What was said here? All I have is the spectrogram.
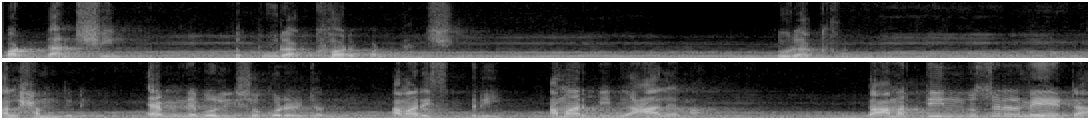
পর্দানশীল তো পুরা ঘর পর্দানশীল পুরা ঘর। আলহামদুলিল্লাহ। এমনি বলি শুকরের জন্য, আমার স্ত্রী, আমার বিবি আলেমা। তো আমার তিন বছরের মেয়েটা,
